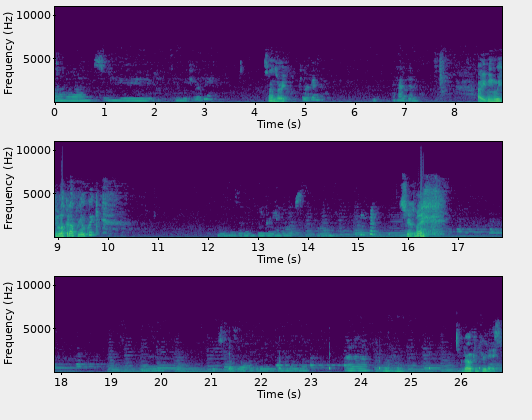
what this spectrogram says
Uh, sweet, sweet? Sounds right. I have. I mean, we can look it up real quick. These are the blue green envelopes. Excuse me. Uh, Drought in three days.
